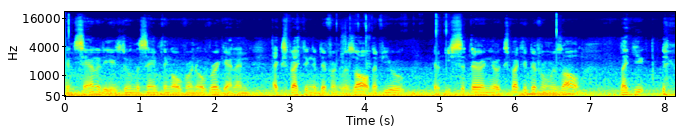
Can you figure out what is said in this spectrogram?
insanity is doing the same thing over and over again and expecting a different result. If you if you sit there and you expect a different result, like you.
